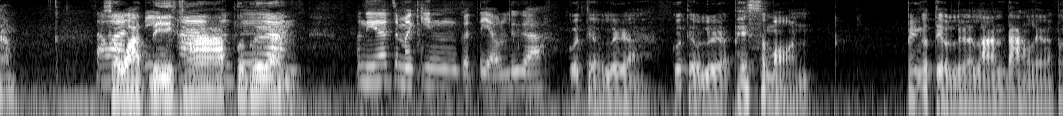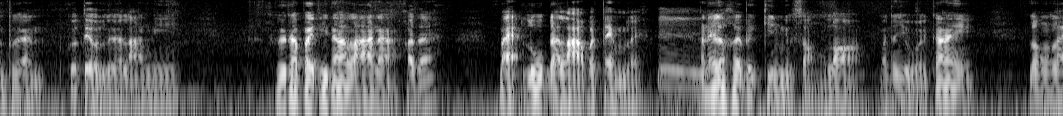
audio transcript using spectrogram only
ทำสวัสดีครับเพื่อนๆ วันนี้เราจะมากินก๋วยเตี๋ยวเรือ ก๋วยเตี๋ยวเรือ ก๋วยเตี๋ยวเรือเพชรสมรเป็นก๋วยเตี๋ยวเรือร้านดังเลยนะเพื่อนๆ ก๋วยเตี๋ยวเรือร้านนี้ คือถ้าไปที่หน้าร้านอะ เขาจะแปะรูปดาราไปเต็มเลยอืมอันนี้เราเคยไปกินอยู่สองรอบ มันจะอยู่ใกล้ๆโรงแร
